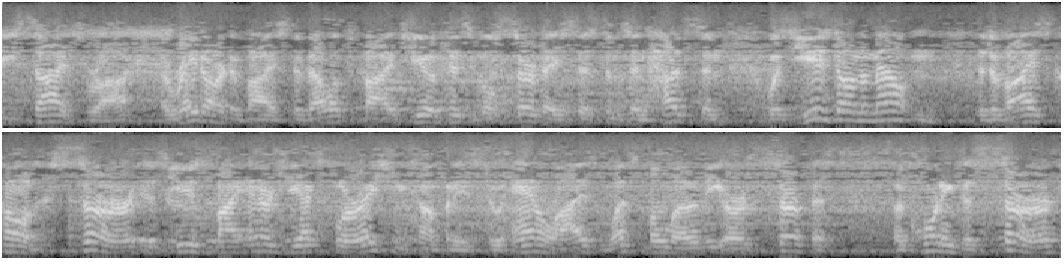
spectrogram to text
besides rock. A radar device developed by Geophysical Survey Systems in Hudson was used on the mountain. The device called SIR is used by energy exploration companies to analyze what's below the Earth's surface. According to SIR,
